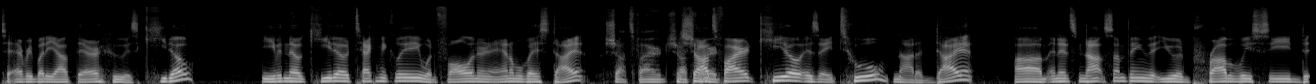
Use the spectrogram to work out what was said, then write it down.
to everybody out there who is keto, even though keto technically would fall under an animal-based diet. shots fired. Shots, Shots, fired. fired. Keto is a tool, not a diet. Um, and it's not something that you would probably see d-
